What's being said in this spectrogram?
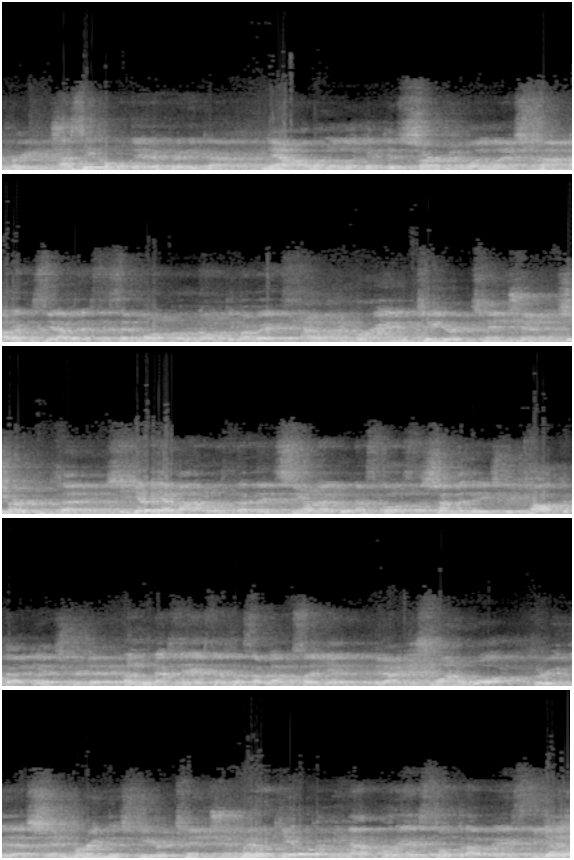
to preach. Así es como debes predicar. Now, I want to look at this sermon one last time. Ahora quisiera ver este sermón por una última vez. And I want to bring to your attention certain Y things. quiero llamar a vuestra atención algunas cosas. Some of these we talked about yesterday. Algunas de estas las hablamos ayer. I just want to walk through this and bring this to your attention. Pero quiero caminar por esto otra vez y llamar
